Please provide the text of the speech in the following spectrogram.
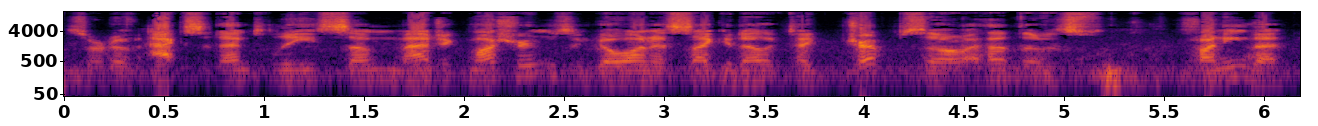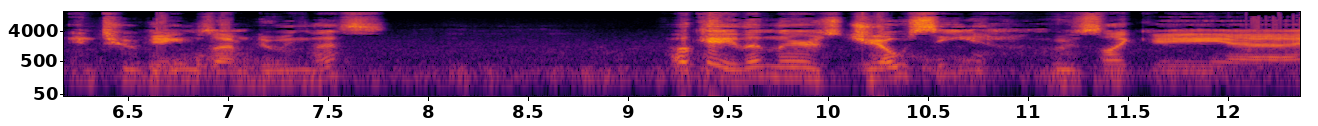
sort of accidentally some magic mushrooms and go on a psychedelic type trip. So I thought that was funny that in two games I'm doing this. Okay, then there's Josey, who's like a uh,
